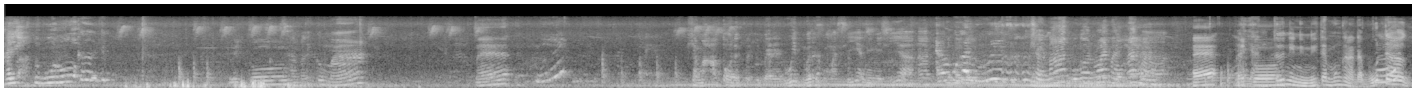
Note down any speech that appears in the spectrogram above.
Hayu atuh buru. Assalamualaikum Assalamualaikum, Mak. Nek Sama atau ada beri beri duit mereka kemasian ini sia. emang bukan duit. Sana bukan wae mana mah. Nek Aya itu nih nih teh mungkin ada budak.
